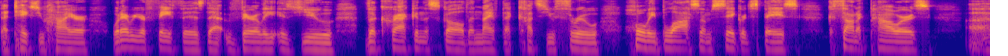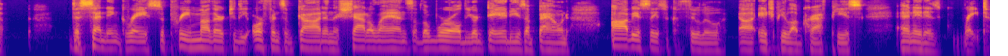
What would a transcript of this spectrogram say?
that takes you higher. Whatever your faith is, that verily is you. The crack in the skull, the knife that cuts you through. Holy blossom, sacred space, chthonic powers. Uh, descending grace, supreme mother to the orphans of God in the shadowlands of the world, your deities abound. Obviously, it's a Cthulhu uh, H.P. Lovecraft piece, and it is great.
